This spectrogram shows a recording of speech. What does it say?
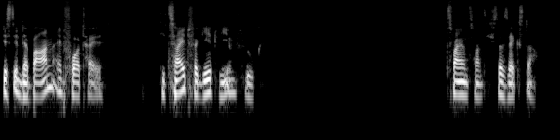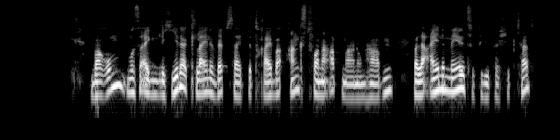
ist in der Bahn ein Vorteil. Die Zeit vergeht wie im Flug. 22.06. Warum muss eigentlich jeder kleine Website-Betreiber Angst vor einer Abmahnung haben, weil er eine Mail zu viel verschickt hat?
